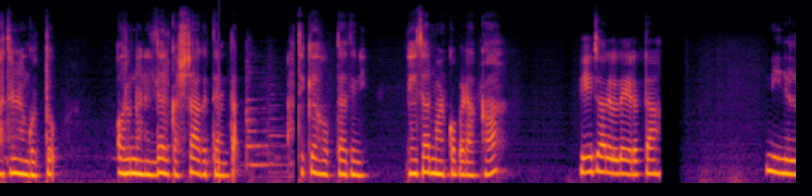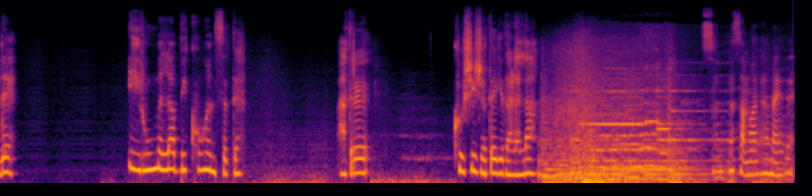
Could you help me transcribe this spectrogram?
ಆದರೆ ನಂಗೆ ಗೊತ್ತು, ಅವ್ರಿಗೆ ನಾನು ಇಲ್ದೆ ಅಲ್ಲಿ ಕಷ್ಟ ಆಗುತ್ತೆ ಅಂತ. ಅದಕ್ಕೆ ಹೋಗ್ತಾ ಇದ್ದೀನಿ ಬೇಜಾರು ಮಾಡ್ಕೋಬೇಡ ಅಕ್ಕ. ಬೇಜಾರಿಲ್ಲದೆ ಇರುತ್ತಾ? ನೀನಿಲ್ದೆ ಈ ರೂಮೆಲ್ಲ ಬಿಕ್ಕು ಅನಿಸುತ್ತೆ. ಆದರೆ ಖುಷಿ ಜೊತೆಗಿದ್ದಾಳಲ್ಲ? ಸ್ವಲ್ಪ ಸಮಾಧಾನ ಇದೆ.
